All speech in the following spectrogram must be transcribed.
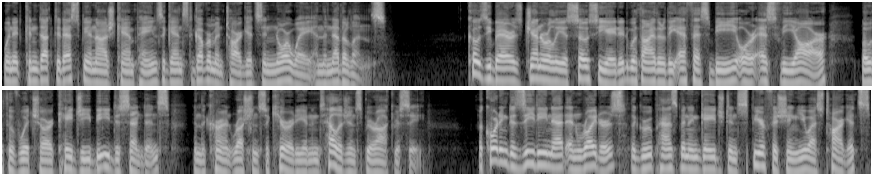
when it conducted espionage campaigns against government targets in Norway and the Netherlands. Cozy Bear is generally associated with either the FSB or SVR, both of which are KGB descendants in the current Russian security and intelligence bureaucracy. According to ZDNet and Reuters, the group has been engaged in spearphishing U.S. targets.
